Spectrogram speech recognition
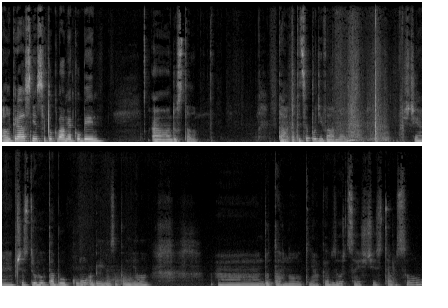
Ale krásně se to k vám jakoby a, dostalo. Tak a teď se podíváme ještě přes druhou tabulku, aby nezapomněla a, dotáhnout nějaké vzorce, ještě tam jsou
